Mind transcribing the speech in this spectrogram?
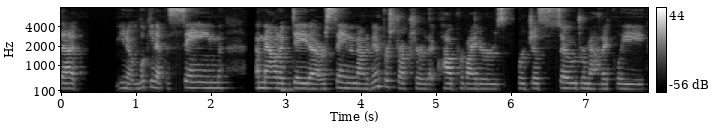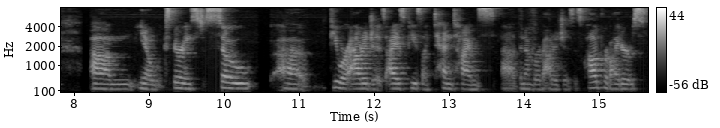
that you know looking at the same amount of data or same amount of infrastructure that cloud providers were just so dramatically um, you know experienced so uh, fewer outages. ISPs like 10 times uh, the number of outages as cloud providers.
